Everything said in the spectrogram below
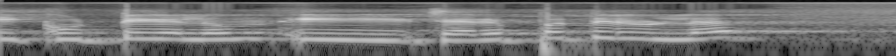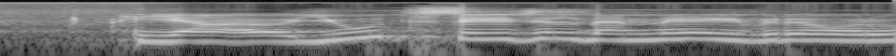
ഈ കുട്ടികളും ഈ ചെറുപ്പത്തിലുള്ള യൂത്ത് സ്റ്റേജിൽ തന്നെ ഇവർ ഒരു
